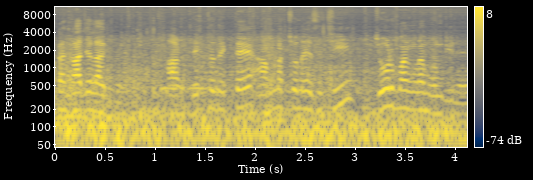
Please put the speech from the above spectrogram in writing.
ওটা কাজে লাগবে। আর দেখতে দেখতে আমরা চলে এসেছি জোর বাংলা মন্দিরে।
